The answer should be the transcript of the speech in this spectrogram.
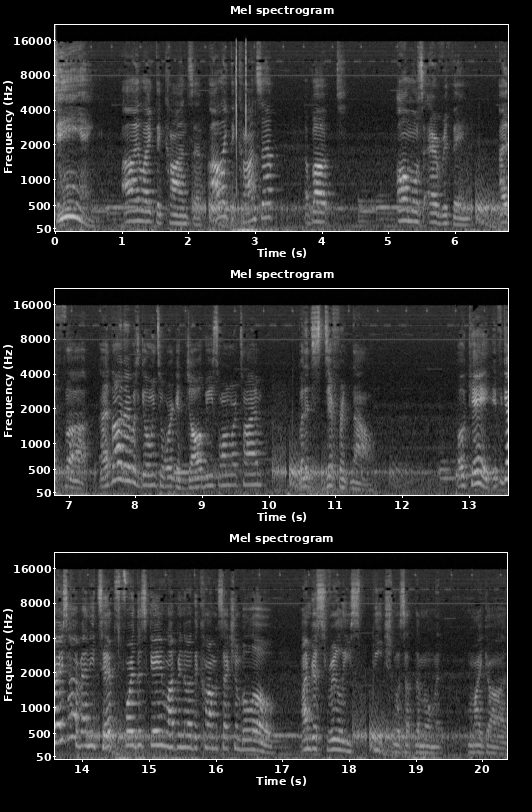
Dang! I like the concept. I like the concept about almost everything. I thought. I thought I was going to work at Jollibee's one more time, but it's different now. Okay, if you guys have any tips for this game, let me know in the comment section below. I'm just really speechless at the moment. My god.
